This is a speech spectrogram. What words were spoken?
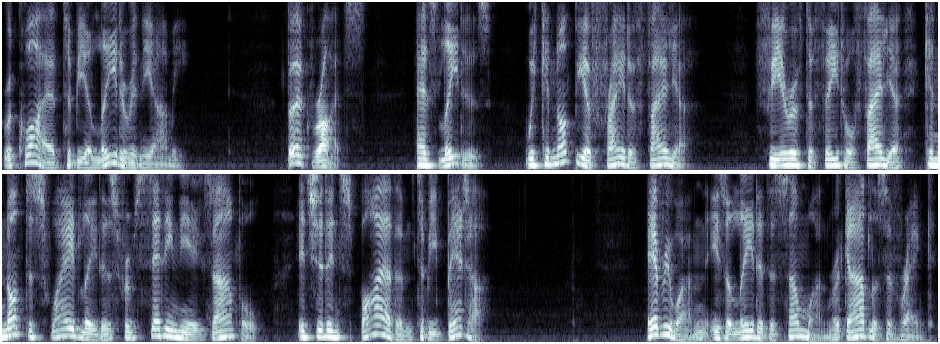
required to be a leader in the Army. Burke writes As leaders, we cannot be afraid of failure. Fear of defeat or failure cannot dissuade leaders from setting the example. It should inspire them to be better. Everyone is a leader to someone, regardless of rank.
